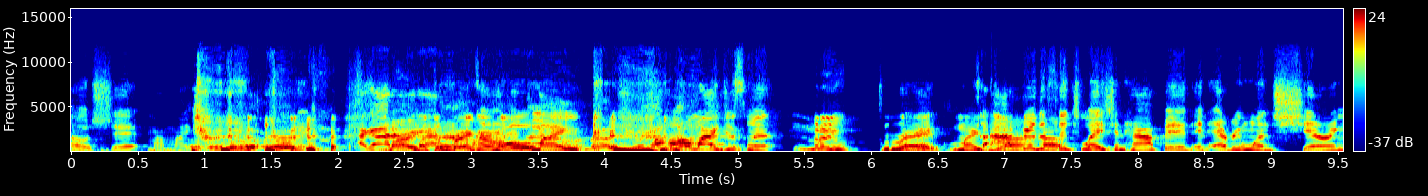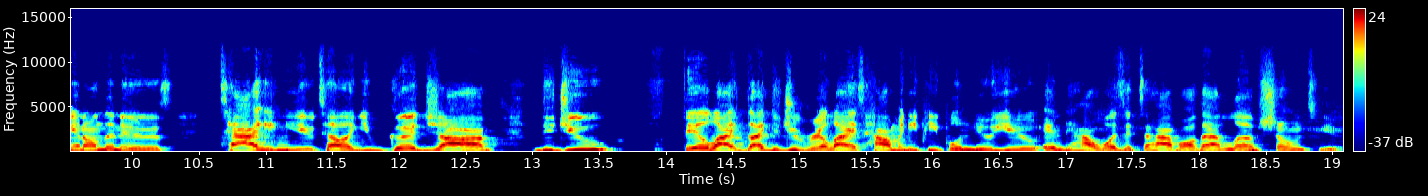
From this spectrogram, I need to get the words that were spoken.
Oh shit, my mic. Uh, uh, I got it. I got Mic it. to break her down, whole mic. down. My whole mic just went. bloop. right. Okay. My So after the situation happened and everyone's sharing it on the news, tagging you, telling you good job, did you feel like like did you realize how many people knew you and how was it to have all that love shown to you?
